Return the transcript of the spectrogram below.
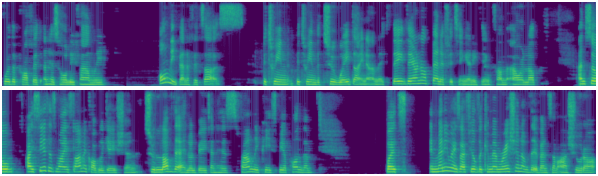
for the Prophet and his holy family only benefits us between, between the two way dynamic. They, they are not benefiting anything from our love. And so I see it as my Islamic obligation to love the Ahlul Bayt and his family, peace be upon them. But in many ways, I feel the commemoration of the events of Ashura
